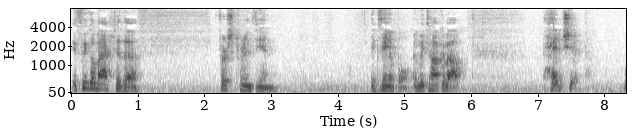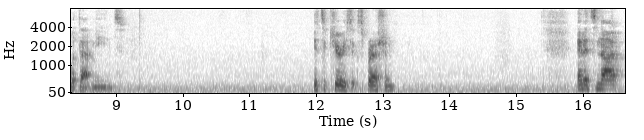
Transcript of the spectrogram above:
If we go back to the First Corinthian example and we talk about headship, what that means. It's a curious expression. And it's not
